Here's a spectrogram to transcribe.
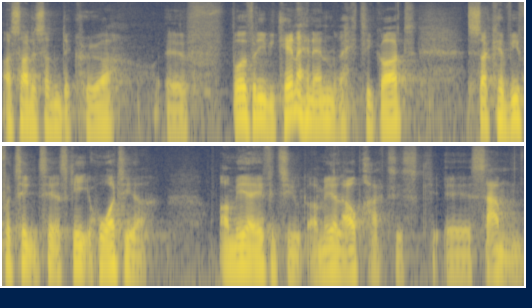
og så er det sådan, det kører. Øh, både fordi vi kender hinanden rigtig godt, så kan vi få ting til at ske hurtigere og mere effektivt og mere lavpraktisk øh, sammen,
